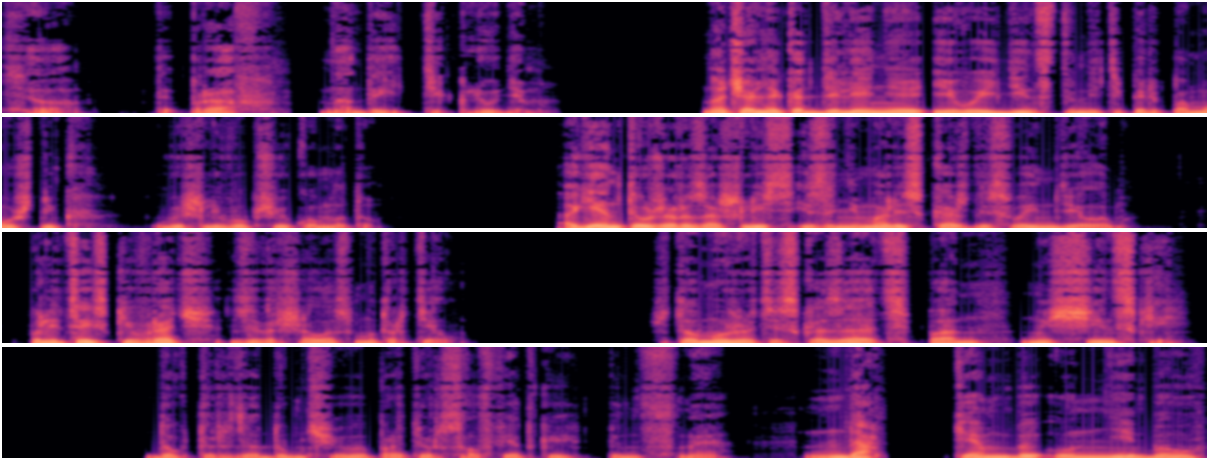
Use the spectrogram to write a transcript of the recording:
Все, ты прав, надо идти к людям. Начальник отделения и его единственный теперь помощник вышли в общую комнату. Агенты уже разошлись и занимались каждый своим делом. Полицейский врач завершал осмотр тел. — Что можете сказать, пан Мыщинский? Доктор задумчиво протер салфеткой пенсне. — Да, кем бы он ни был,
